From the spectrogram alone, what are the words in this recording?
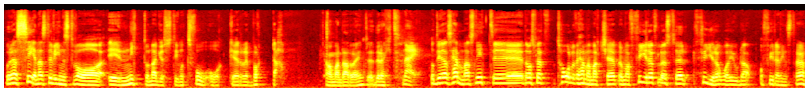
Och deras senaste vinst var eh, 19 augusti mot Tvååker borta. Ja, man darrar inte direkt. Nej, och deras hemmasnitt, eh, de har spelat 12 hemmamatcher. De har fyra förluster, fyra oavgjorda och fyra vinster.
